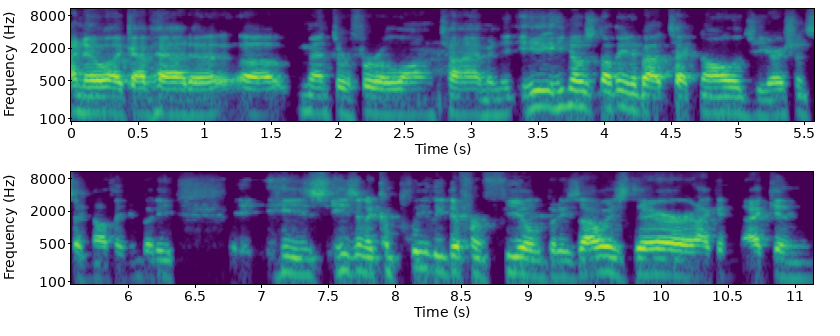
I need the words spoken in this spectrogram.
i know like i've had a, a mentor for a long time and he, he knows nothing about technology or i shouldn't say nothing but he he's he's in a completely different field but he's always there and i can i can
